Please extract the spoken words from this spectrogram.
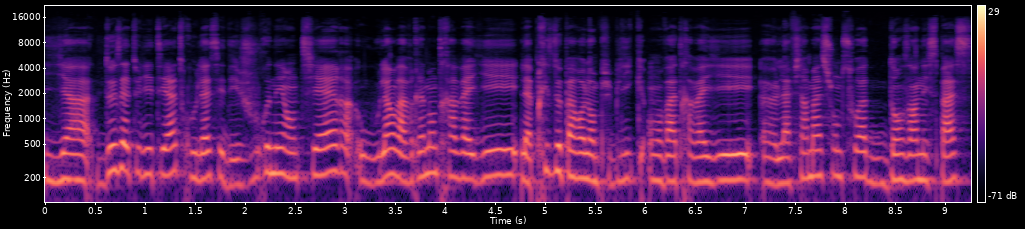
Il y a deux ateliers théâtre où là, c'est des journées entières, où là, on va vraiment travailler la prise de parole en public, on va travailler euh, l'affirmation de soi dans un espace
